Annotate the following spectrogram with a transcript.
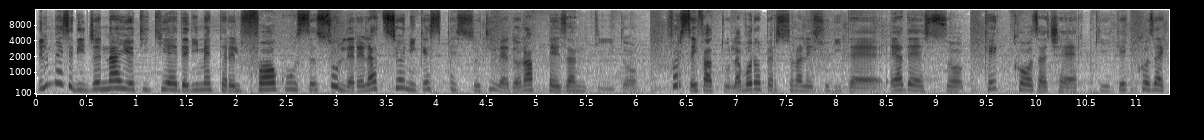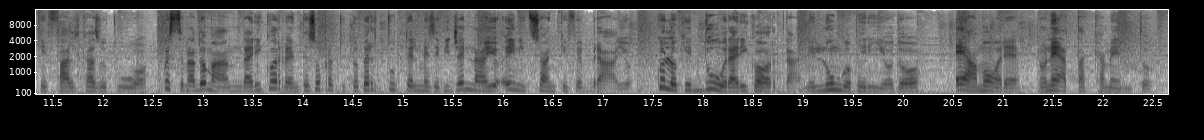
Il mese di gennaio ti chiede di mettere il focus sulle relazioni che spesso ti vedono appesantito. Forse hai fatto un lavoro personale su di te e adesso che cosa cerchi? Che cos'è che fa il caso tuo? Questa è una domanda ricorrente soprattutto per tutto il mese di gennaio e inizio anche febbraio. Quello che dura, ricorda, nel lungo periodo è amore, non è attaccamento.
